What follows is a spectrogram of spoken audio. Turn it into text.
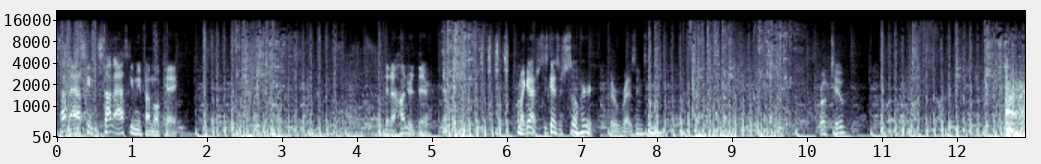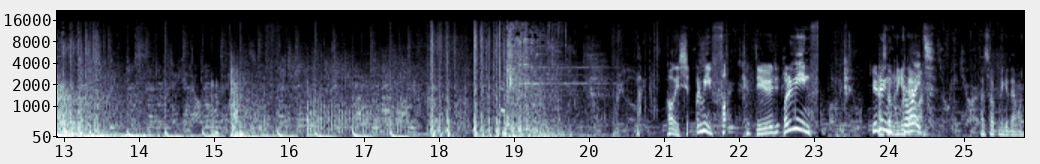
Stop asking. Stop asking me if I'm okay. Did a hundred there. Oh my gosh, these guys are so hurt. They're resing someone? Broke two. Holy shit. What do you mean, fuck, dude? What do you mean, fuck? You're doing great. I was hoping to get that one.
